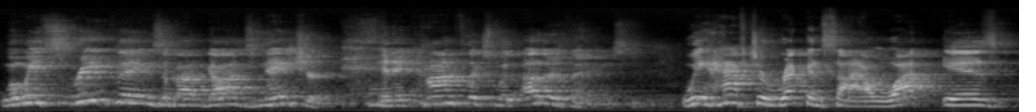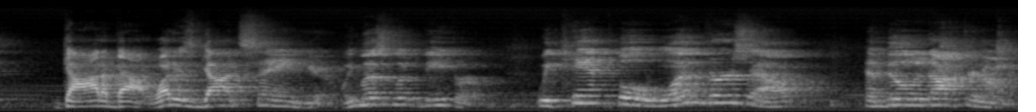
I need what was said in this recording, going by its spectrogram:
when we read things about God's nature and it conflicts with other things, we have to reconcile what is God about? What is God saying here? We must look deeper. We can't pull one verse out and build a doctrine on it.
